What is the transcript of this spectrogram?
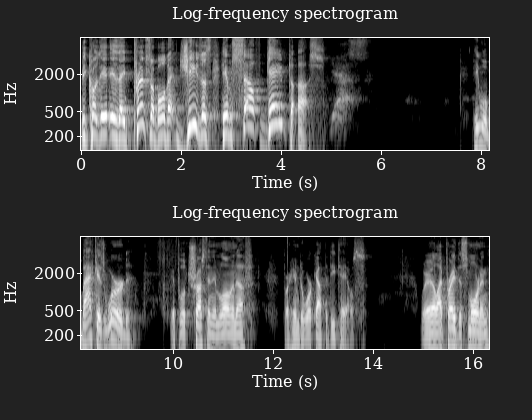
because it is a principle that Jesus himself gave to us. Yes. He will back his word if we'll trust in him long enough for him to work out the details. Well, I prayed this morning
